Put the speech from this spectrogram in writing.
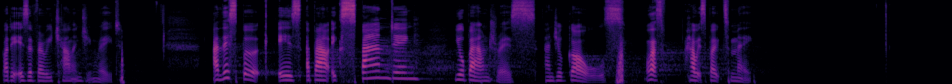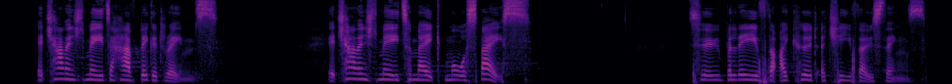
but it is a very challenging read. And this book is about expanding your boundaries and your goals. Well, that's how it spoke to me. It challenged me to have bigger dreams. It challenged me to make more space, to believe that I could achieve those things.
